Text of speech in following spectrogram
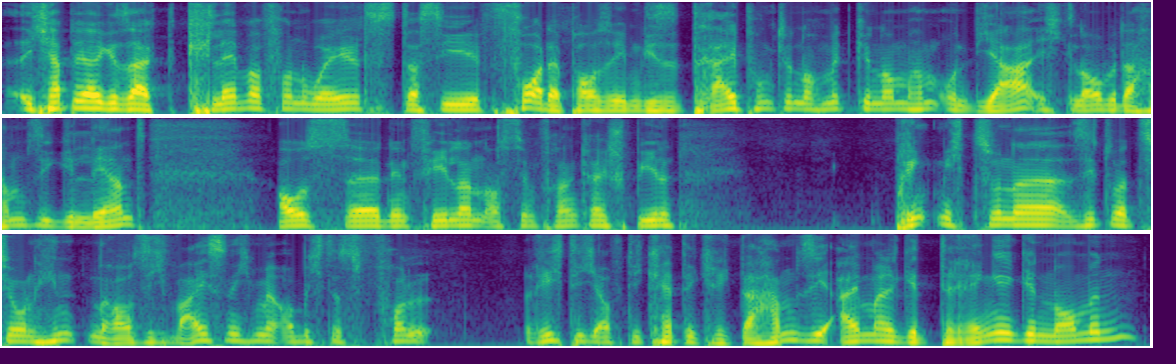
ich habe ja gesagt, clever von Wales, dass sie vor der Pause eben diese drei Punkte noch mitgenommen haben. Und ja, ich glaube, da haben sie gelernt aus äh, den Fehlern aus dem Frankreich-Spiel bringt mich zu einer Situation hinten raus. Ich weiß nicht mehr, ob ich das voll richtig auf die Kette kriege. Da haben sie einmal Gedränge genommen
